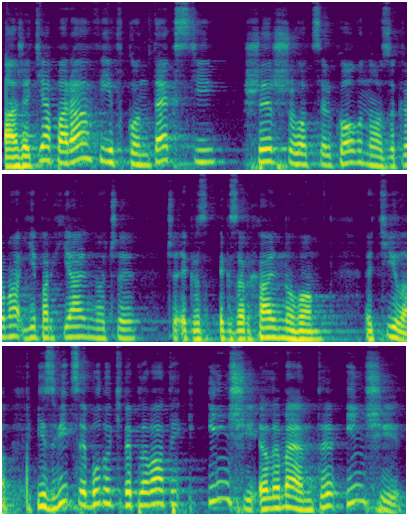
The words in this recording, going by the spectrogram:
а життя парафії в контексті ширшого церковного, зокрема єпархіального чи, чи екзархального тіла. І звідси будуть випливати інші елементи, інші,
